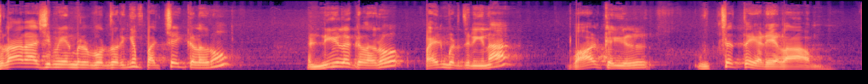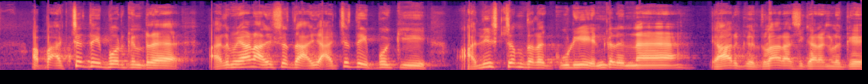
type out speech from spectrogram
துளாராசி மீன்களை பொறுத்த வரைக்கும் பச்சை கலரும் நீல கலரும் பயன்படுத்தினீங்கன்னா வாழ்க்கையில் உச்சத்தை அடையலாம். அப்போ அச்சத்தை போர்க்கின்ற அருமையான அதிர்ஷ்டத்தை அச்சத்தை போக்கி அதிர்ஷ்டம் தரக்கூடிய எண்கள் என்ன? யாருக்கு? துளாராசிக்காரங்களுக்கு.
